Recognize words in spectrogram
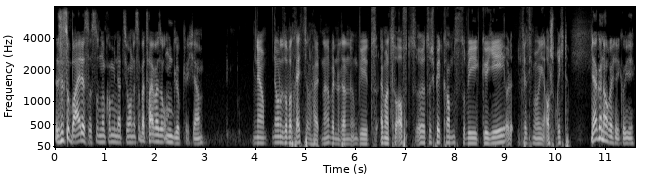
das ist so beides, das ist so eine Kombination, ist aber teilweise unglücklich, ja. Ja, und sowas rechts dann halt, ne? Wenn du dann irgendwie zu, einmal zu oft äh, zu spät kommst, so wie Guillet, oder ich weiß nicht, wie man ihn ausspricht. Ja, genau, richtig, Guillet.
